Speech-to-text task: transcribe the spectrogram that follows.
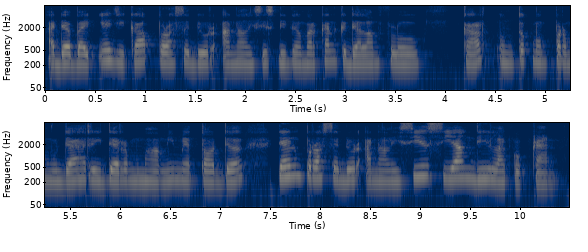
Ada baiknya jika prosedur analisis digambarkan ke dalam flow untuk mempermudah reader memahami metode dan prosedur analisis yang dilakukan.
